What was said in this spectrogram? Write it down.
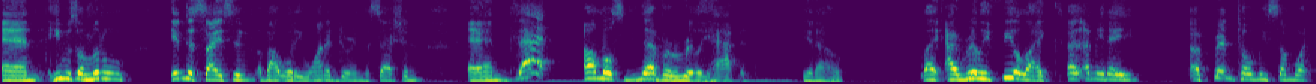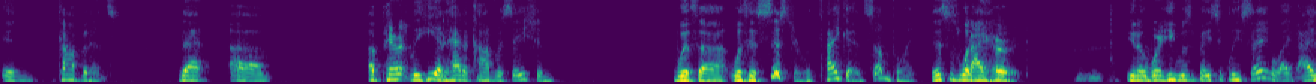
And he was a little indecisive about what he wanted during the session. And that almost never really happened, you know. Like I really feel like I, I mean a a friend told me somewhat in confidence that um apparently he had had a conversation with uh with his sister with Tyka at some point. This is what I heard Mhm. you know, where he was basically saying, like, I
